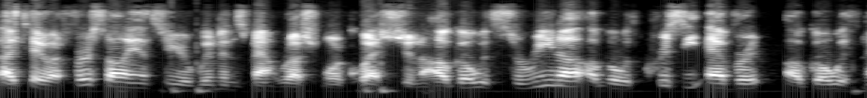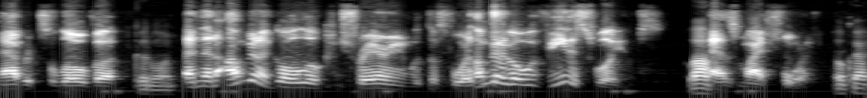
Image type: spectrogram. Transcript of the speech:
I tell you what. First, I'll answer your women's Mount Rushmore question. I'll go with Serena. I'll go with Chrissy Everett. I'll go with Navratilova. Good one. And then I'm going to go a little contrarian with the fourth. I'm going to go with Venus Williams wow. as my fourth. Okay.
